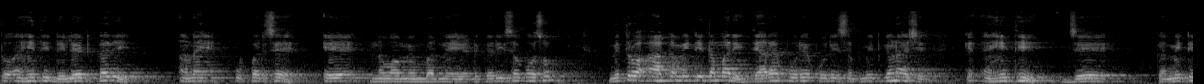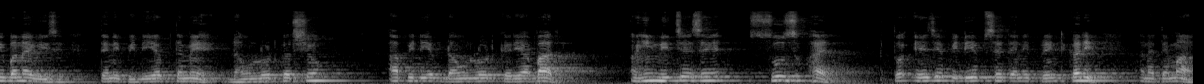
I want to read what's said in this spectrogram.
તો અહીંથી ડિલેટ કરી અને ઉપર છે એ નવા મેમ્બરને એડ કરી શકો છો. મિત્રો, આ કમિટી તમારી ત્યારે પૂરેપૂરી સબમિટ ગણાશે કે અહીંથી જે કમિટી બનાવી છે, તેની પીડીએફ તમે ડાઉનલોડ કરશો. આ પીડીએફ ડાઉનલોડ કર્યા બાદ અહીં નીચે છે શૂઝ ફાઇલ. તો એ જે પીડીએફ છે તેની પ્રિન્ટ કરી અને તેમાં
